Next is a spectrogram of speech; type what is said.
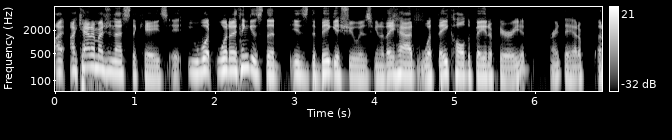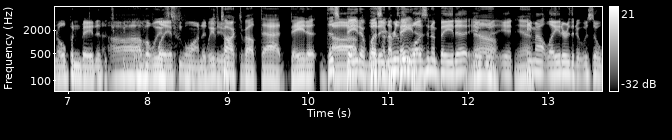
I, I can't imagine that's the case. It, what what I think is that is the big issue is you know they had what they called a beta period, right? They had a, an open beta that you could go Ah, play if you wanted we've to. talked about that beta. This Uh, beta wasn't it really a beta. wasn't a beta. it No, wa- it yeah. came out later that it was a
